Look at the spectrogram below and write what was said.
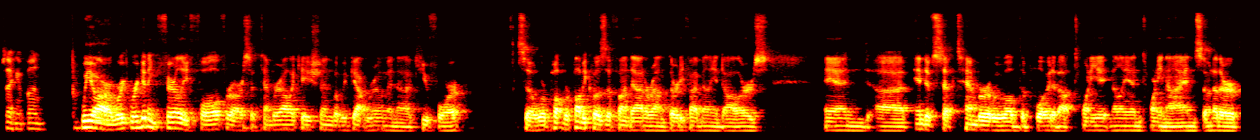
second fund? We are. We're, we're getting fairly full for our September allocation, but we've got room in uh, Q4. So we're, pro- we're probably close the fund out around $35 million. And uh, end of September, we will have deployed about 28 million, 29. So another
